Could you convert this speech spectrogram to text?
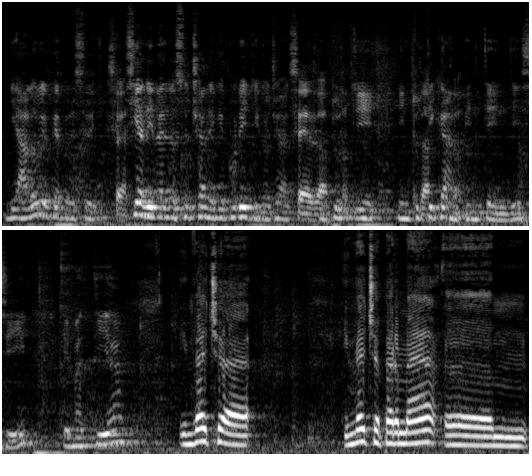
dialogo e capirsi sì. sia a livello sociale che politico, cioè sì, esatto. in tutti, in tutti esatto. i campi intendi, sì. E Mattia? Invece, invece per me ehm,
